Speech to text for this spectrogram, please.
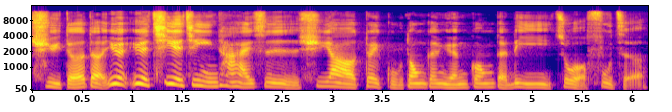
取得的，因为因为企业经营，它还是需要对股东跟员工的利益做负责，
